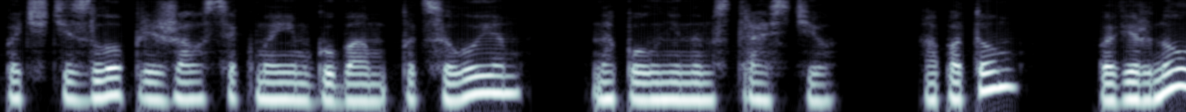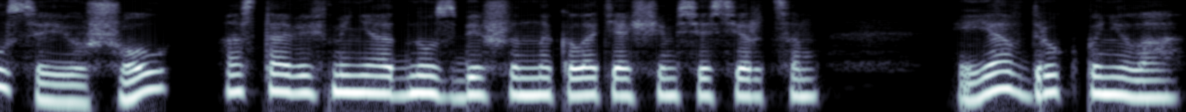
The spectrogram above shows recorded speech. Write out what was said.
почти зло прижался к моим губам поцелуем, наполненным страстью, а потом повернулся и ушел, оставив меня одну с бешено колотящимся сердцем, и я вдруг поняла,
